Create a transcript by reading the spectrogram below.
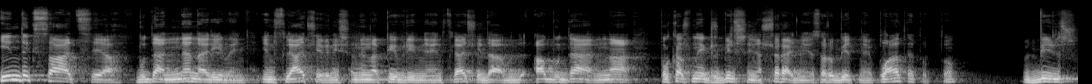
Індексація буде не на рівень інфляції, верніше не на піврівня інфляції, да, а буде на показник збільшення середньої заробітної плати, тобто більш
